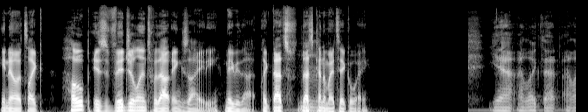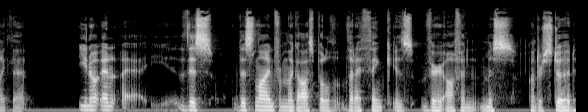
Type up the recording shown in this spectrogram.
You know, it's like hope is vigilance without anxiety. Maybe that. Like that's that's Mhm. kind of my takeaway. Yeah, I like that. I like that. You know, and I, this this line from the gospel that I think is very often misunderstood.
